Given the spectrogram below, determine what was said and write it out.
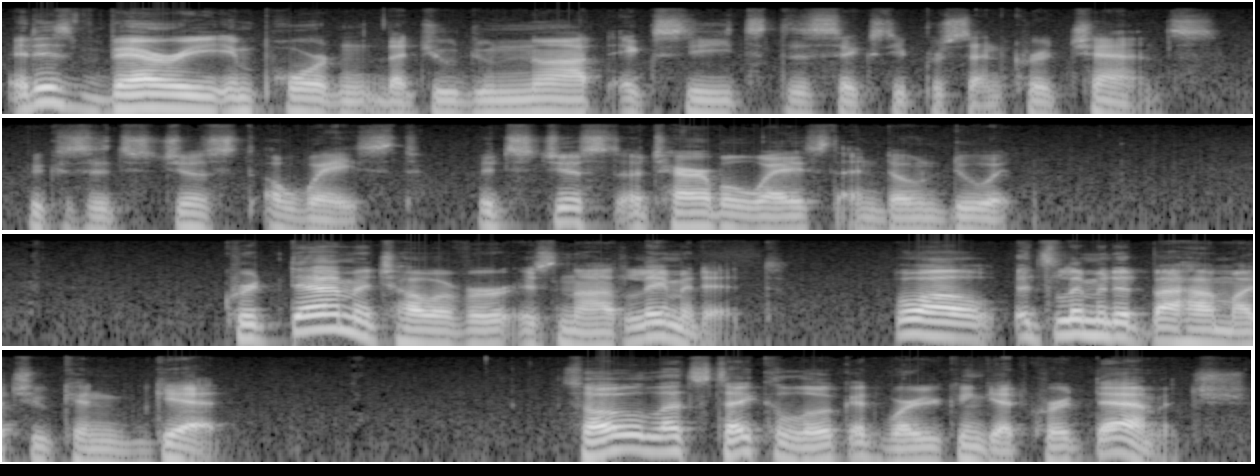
It is very important that you do not exceed the 60% crit chance, because it's just a waste. It's just a terrible waste and don't do it. Crit damage, however, is not limited. Well, it's limited by how much you can get. So let's take a look at where you can get crit damage.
